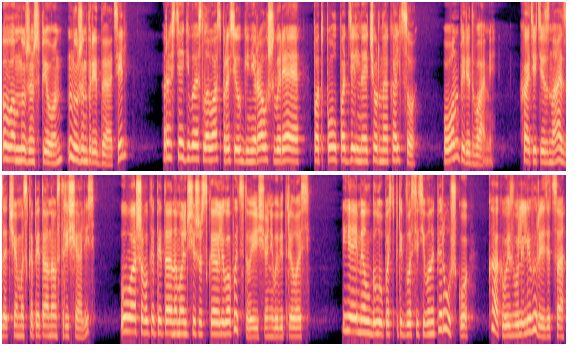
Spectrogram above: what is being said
«Вам нужен шпион? Нужен предатель?» Растягивая слова, спросил генерал, швыряя под пол поддельное черное кольцо. «Он перед вами. Хотите знать, зачем мы с капитаном встречались?» У вашего капитана мальчишеское любопытство еще не выветрилось. Я имел глупость пригласить его на пирушку, как вы изволили выразиться.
